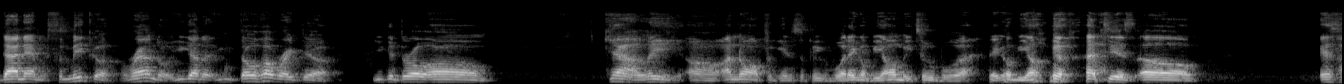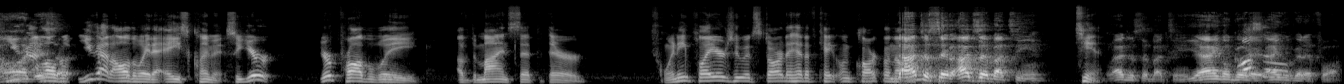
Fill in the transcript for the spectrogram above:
dynamic. Semeka Randall, you gotta you can throw her right there. You can throw um golly, uh, I know I'm forgetting some people, boy. They're gonna be on me too, boy. They're gonna be on me about this. Um it's hard. You got It's- all the you got all the way to Ace Clement. So you're you're probably of the mindset that there are 20 players who would start ahead of Caitlin Clark on the No, I just said I'd say about 10. 10. I just said about 10. Yeah, I ain't gonna go Also- that I ain't gonna go that far.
